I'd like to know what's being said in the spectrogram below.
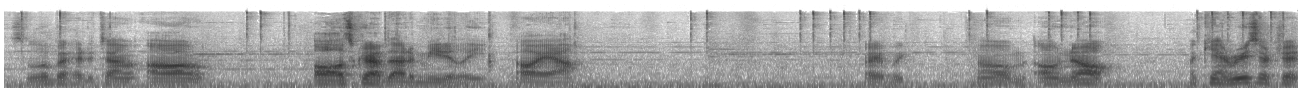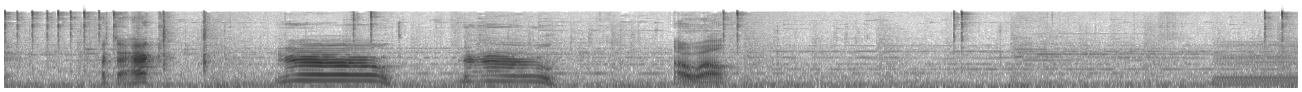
It's a little bit ahead of time. Oh, oh, let's grab that immediately. Oh yeah. Wait, we. Oh, oh no. I can't research it. What the heck? No! No! Oh well. Hmm.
